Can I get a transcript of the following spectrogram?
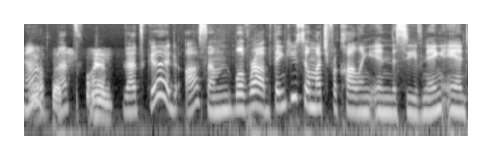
yeah, that's, that's- the plan. That's good. Awesome. Well, Rob, thank you so much for calling in this evening. And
